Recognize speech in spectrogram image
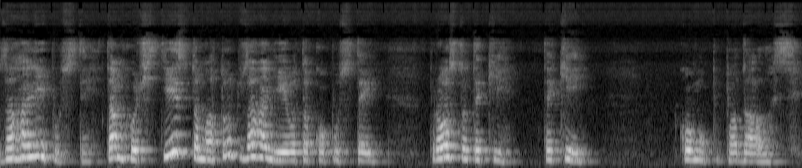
Взагалі пустий. Там хоч з тістом, а тут взагалі отако пустий. Просто такий, такий, кому попадалось.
